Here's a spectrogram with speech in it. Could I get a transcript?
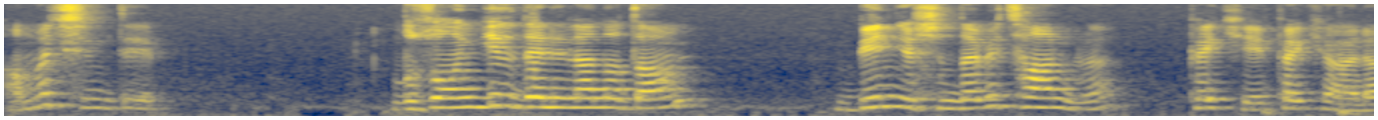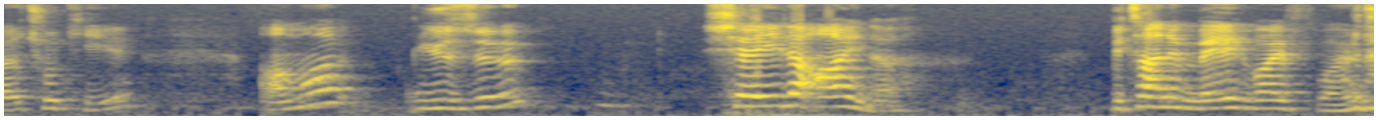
Ama şimdi bu Zongil denilen adam bin yaşında bir tanrı. Peki, pekala çok iyi. Ama yüzü şeyle aynı. Bir tane male wife vardı.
